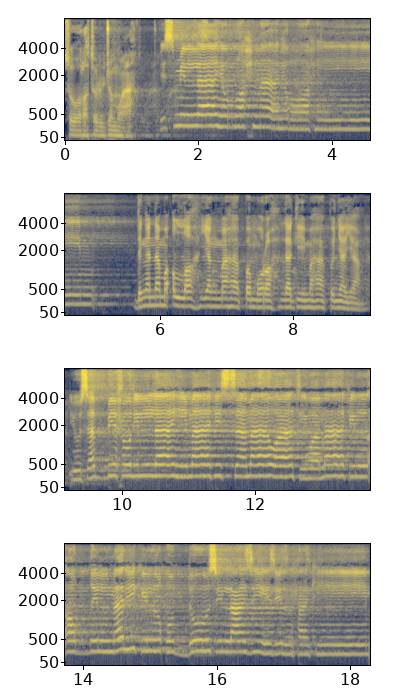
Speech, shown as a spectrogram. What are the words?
سورة الجمعة بسم الله الرحمن الرحيم Dengan nama Allah yang maha pemurah lagi maha penyayang يسبح لله ما في السماوات وما في الأرض الملك القدوس العزيز الحكيم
